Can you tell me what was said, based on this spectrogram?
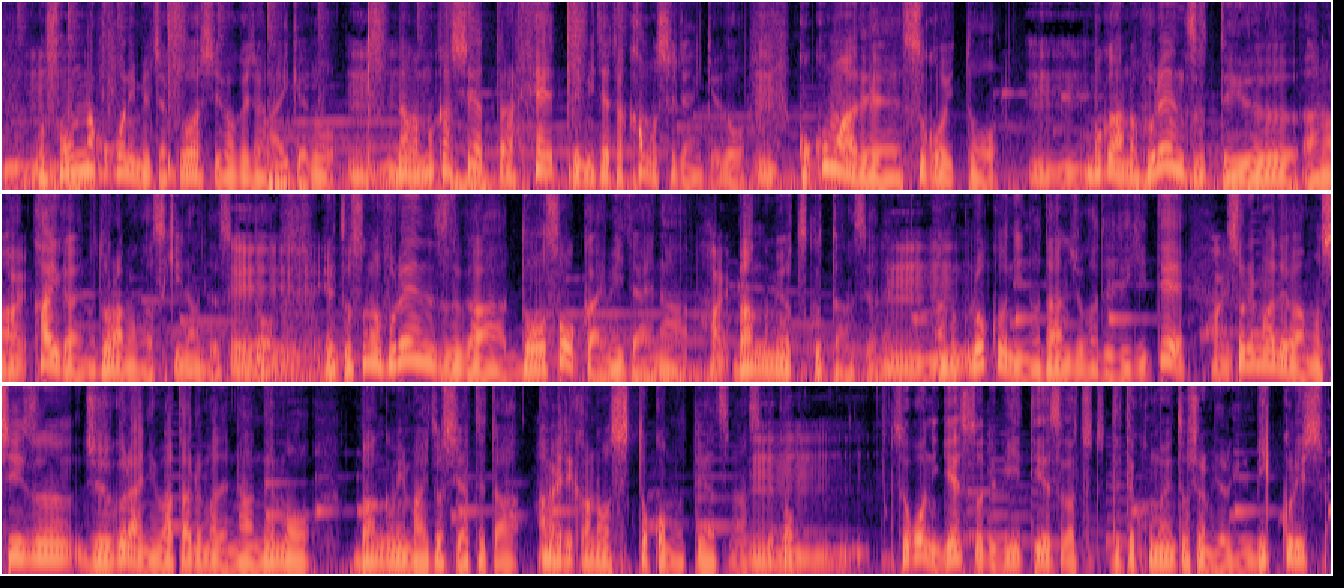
うん。もうそんなここにめっちゃ詳しいわけじゃないけど、うんうん。なんか昔やったらへーって見てたかもしれんけど、うん。ここまですごいと。うんうん。僕はあのフレンズっていうあの、はい。海外のドラマが好きなんですけど、えー。えっと、そのフレンズが同窓会みたいなはい。番組を作ったんですよね、うんうん。あの6人の男女が出てきて、はい。それまではもうシーズン10ぐらいにわたるまで何年も番組毎年やってたアメリカのシットコムってやつなんですけど、そこにゲストで BTS がちょっと出てコメントしてるの見た時にびっくりした、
